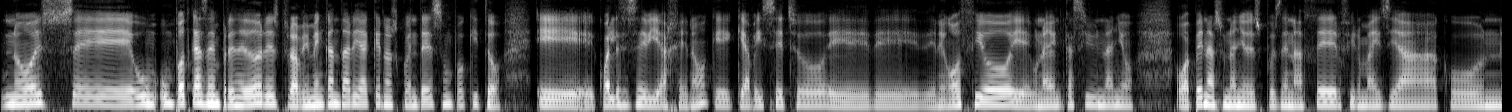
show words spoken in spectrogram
No es eh, un, podcast de emprendedores, pero a mí me encantaría que nos cuentes un poquito eh, cuál es ese viaje, ¿no? Que, habéis hecho eh, de, negocio, una, casi un año o apenas un año después de nacer, firmáis ya con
